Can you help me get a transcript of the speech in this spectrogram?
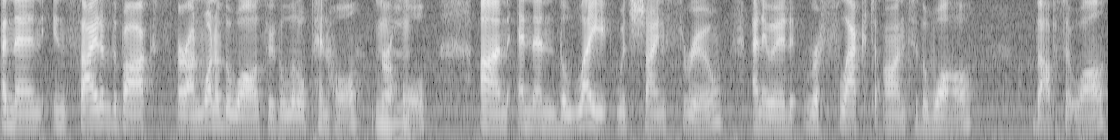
And then inside of the box, or on one of the walls, there's a little pinhole or a hole. Um, and then the light would shine through and it would reflect onto the wall, the opposite wall.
